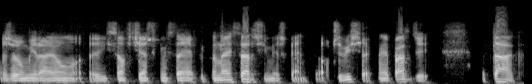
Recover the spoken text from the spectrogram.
że umierają i są w ciężkim stanie tylko najstarsi mieszkańcy. Oczywiście, jak najbardziej. Tak,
